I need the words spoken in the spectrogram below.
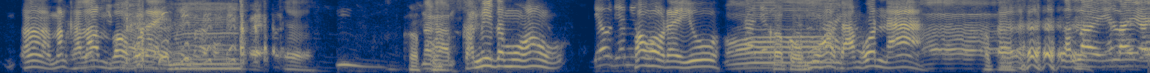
ำเออมันคาลัมบอกว่าได้แปดเออ ครับผนะมครับขันมีแตะมูเฮาเดี๋ยวเดี๋ยวมี เขาเฮาได้อยู่อ๋อครับผม หมูเฮาสามคนนะเออครับผเอมอแล้วไล่ไล่ไอ้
